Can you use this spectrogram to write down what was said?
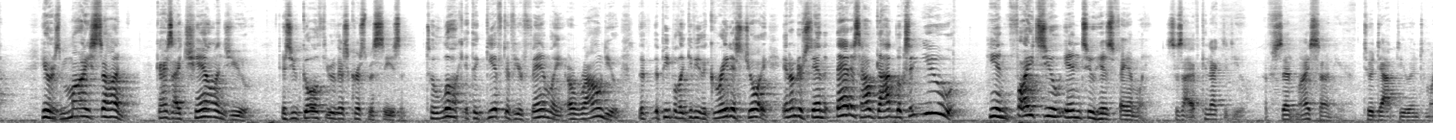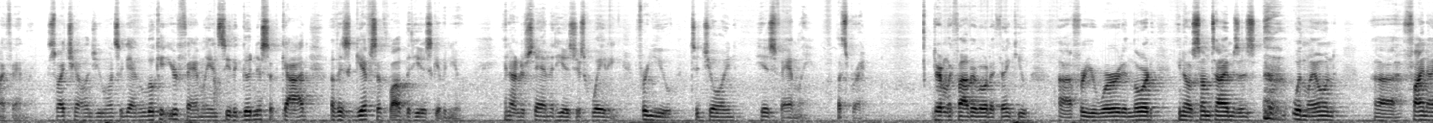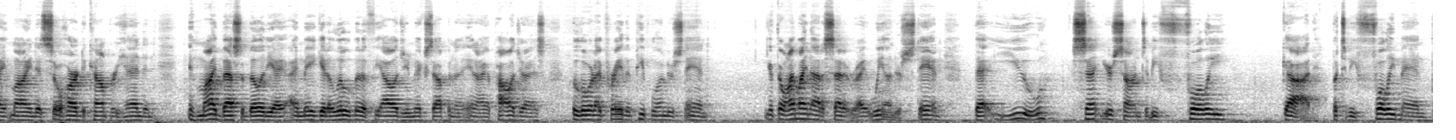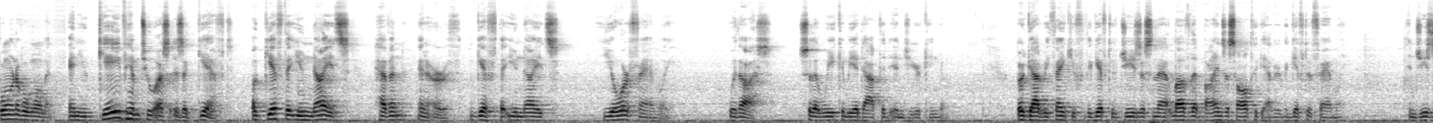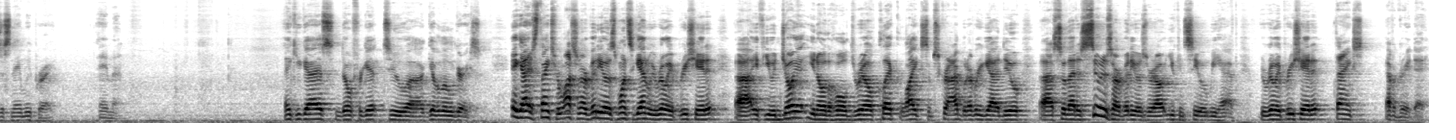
Here's my son. Guys, I challenge you as you go through this Christmas season to look at the gift of your family around you, the, the people that give you the greatest joy, and understand that that is how God looks at you. He invites you into his family. He says, I have connected you. I've sent my son here to adopt you into my family. So I challenge you once again look at your family and see the goodness of God, of His gifts of love that He has given you, and understand that He is just waiting for you to join His family. Let's pray. Dear Heavenly Father, Lord, I thank you uh, for your word. And Lord, you know, sometimes as with my own uh, finite mind, it's so hard to comprehend. And in my best ability, I, I may get a little bit of theology mixed up, and I, and I apologize. But Lord, I pray that people understand, that though I might not have said it right, we understand that you sent your Son to be fully God, but to be fully man, born of a woman. And you gave him to us as a gift, a gift that unites heaven and earth, a gift that unites your family with us so that we can be adopted into your kingdom. Lord God, we thank you for the gift of Jesus and that love that binds us all together, the gift of family. In Jesus' name we pray. Amen. Thank you guys, and don't forget to uh, give a little grace. Hey guys, thanks for watching our videos. Once again, we really appreciate it. Uh, if you enjoy it, you know the whole drill. Click, like, subscribe, whatever you got to do, uh, so that as soon as our videos are out, you can see what we have. We really appreciate it. Thanks. Have a great day.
